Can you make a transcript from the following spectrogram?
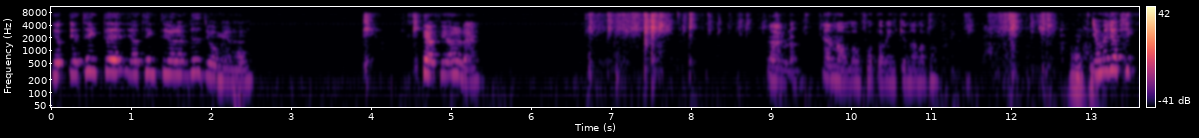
Jag, jag, tänkte, jag tänkte göra en video om er här. Kan jag få göra det? Ja, det är bra. En vinkeln i alla fall. Ja, men jag tänkte...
